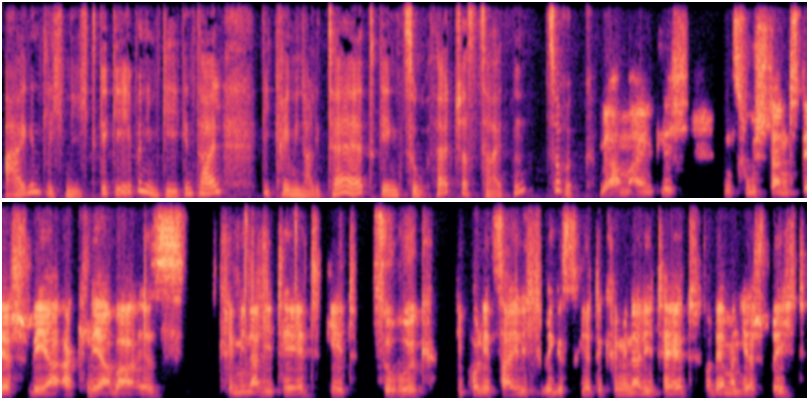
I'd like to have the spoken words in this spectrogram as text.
eigentlich nicht gegeben. Im Gegenteil, die Kriminalität ging zu Thatchers Zeiten zurück. Wir haben eigentlich einen Zustand, der schwer erklärbar ist. Kriminalität geht zurück, die polizeilich registrierte Kriminalität, von der man hier spricht.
